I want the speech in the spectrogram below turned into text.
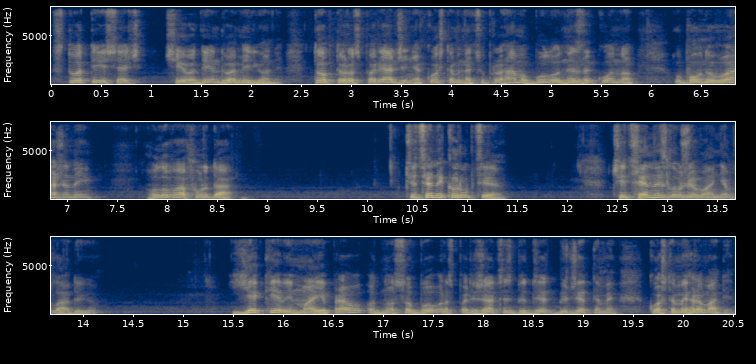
100 тисяч чи 1-2 мільйони. Тобто розпорядження коштами на цю програму було незаконно уповноважений голова Фурда. Чи це не корупція? Чи це не зловживання владою? Яке він має право одноособово розпоряджатися з бюджет, бюджетними коштами громади?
